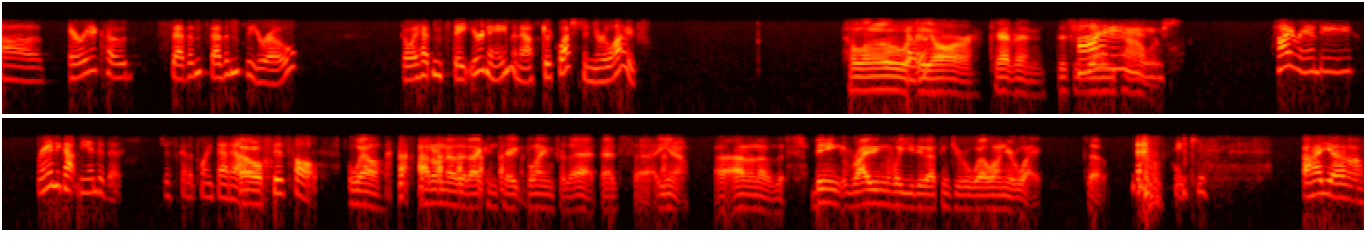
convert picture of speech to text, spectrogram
Uh, area code seven seven zero. Go ahead and state your name and ask your question. You're live. Hello, Hello? AR, Kevin. This is Hi. Randy Powers. Hi, Randy. Randy got me into this. Just going to point that out. Oh. It's his fault. Well, I don't know that I can take blame for that. That's uh, you know, I, I don't know. Being writing the way you do, I think you're well on your way. So, Thank you. I uh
